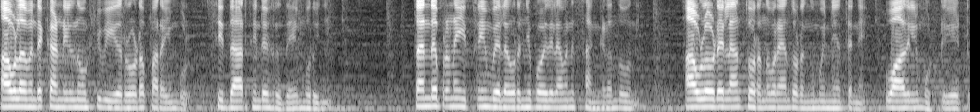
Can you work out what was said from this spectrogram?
അവൾ അവന്റെ കണ്ണിൽ നോക്കി വീറോടെ പറയുമ്പോൾ സിദ്ധാർത്ഥിന്റെ ഹൃദയം മുറിഞ്ഞു. തന്റെ പ്രണയം ഇത്രയും വില കുറഞ്ഞു പോയതിൽ അവന് സങ്കടം തോന്നി. അവളോടെല്ലാം തുറന്നു പറയാൻ തുടങ്ങും മുന്നേ തന്നെ വാതിൽ മുട്ടുകേട്ടു.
